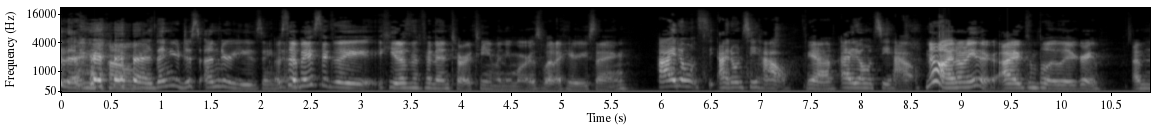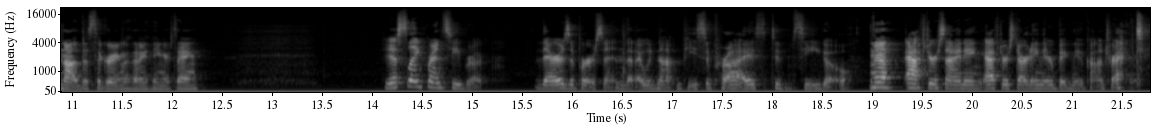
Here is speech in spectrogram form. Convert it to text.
either. No. then you're just underusing. So basically, he doesn't fit into our team anymore, is what I hear you saying. I don't see I don't see how. Yeah. I don't see how. No, I don't either. I completely agree. I'm not disagreeing with anything you're saying. Just like Brent Seabrook, there is a person that I would not be surprised to see go Yeah, after signing after starting their big new contract.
